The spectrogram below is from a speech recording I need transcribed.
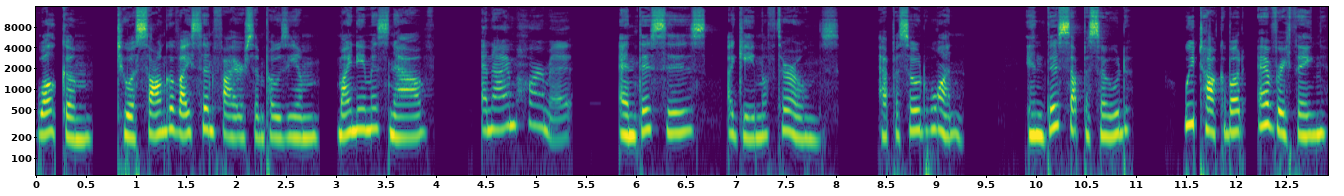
Welcome to a Song of Ice and Fire symposium. My name is Nav, And I'm Harmat. and this is A Game of Thrones, Episode 1. In this episode, we talk about everything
